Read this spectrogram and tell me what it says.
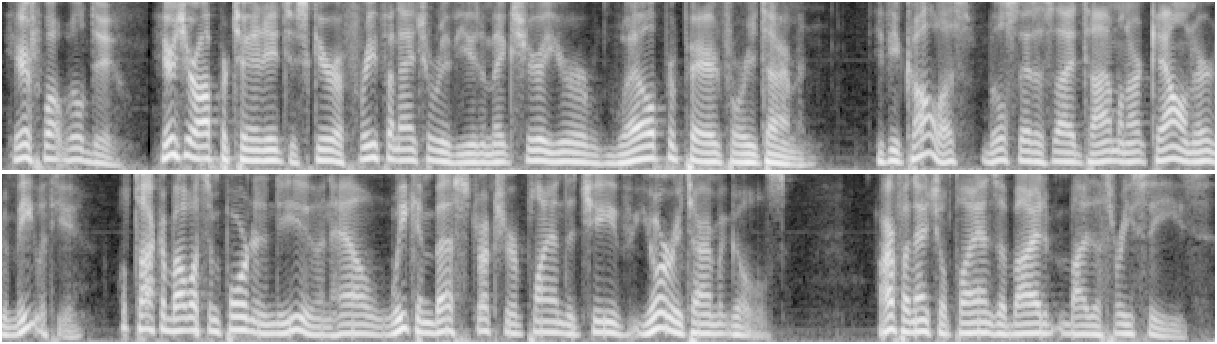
here's what we'll do. Here's your opportunity to secure a free financial review to make sure you're well prepared for retirement. If you call us, we'll set aside time on our calendar to meet with you. We'll talk about what's important to you and how we can best structure a plan to achieve your retirement goals. Our financial plans abide by the three C's.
